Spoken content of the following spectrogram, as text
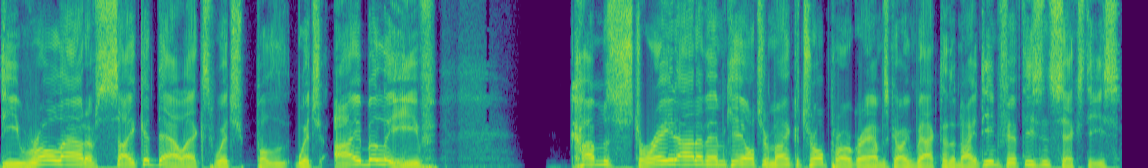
The rollout of psychedelics, which, which I believe comes straight out of MK Ultra mind control programs going back to the 1950s and 60s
